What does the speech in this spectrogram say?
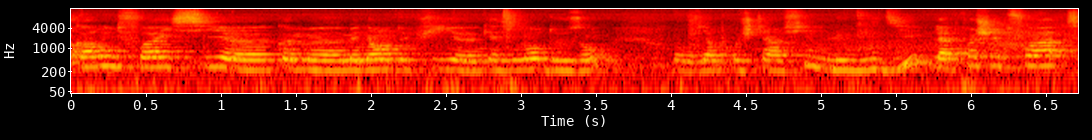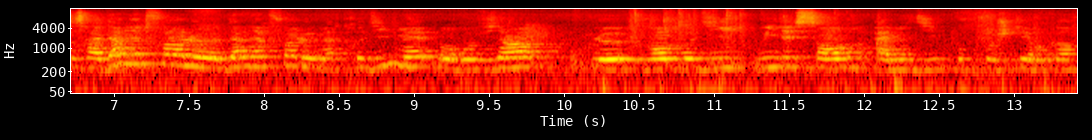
Encore une fois ici, euh, comme euh, maintenant depuis quasiment deux ans. On vient projeter un film le midi. La prochaine fois, ce sera la dernière fois le, dernière fois le mercredi, mais on revient le vendredi 8 décembre à midi pour projeter encore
